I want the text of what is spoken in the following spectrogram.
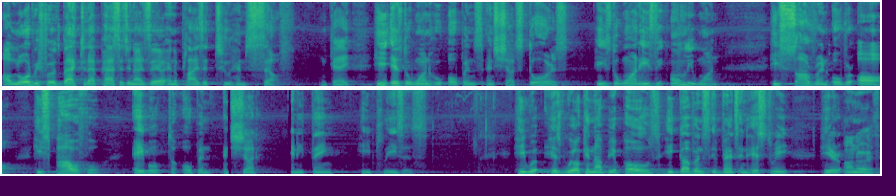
our Lord refers back to that passage in Isaiah and applies it to himself. Okay? He is the one who opens and shuts doors. He's the one, He's the only one. He's sovereign over all. He's powerful, able to open and shut anything he pleases. He will, his will cannot be opposed. He governs events in history here on earth.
